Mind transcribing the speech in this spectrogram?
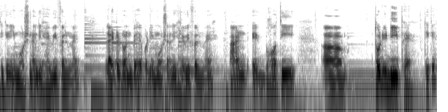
ठीक है? इमोशनली हैवी फ़िल्म है। लाइटर टोन पे है बट इमोशनली हैवी फ़िल्म है। एंड एक बहुत ही थोड़ी डीप है। ठीक है?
